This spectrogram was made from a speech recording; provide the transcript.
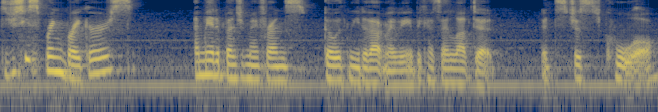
Did you see Spring Breakers? I made a bunch of my friends go with me to that movie because I loved it. It's just cool.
